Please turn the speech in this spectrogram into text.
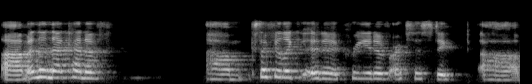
Um, and then that kind of because um, I feel like in a creative, artistic uh,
